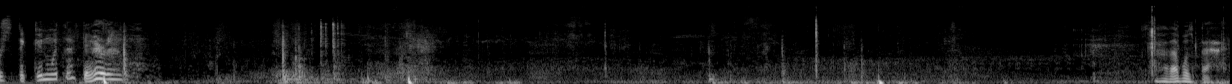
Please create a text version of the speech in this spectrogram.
sticking with the Daredevil. God, that was bad.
